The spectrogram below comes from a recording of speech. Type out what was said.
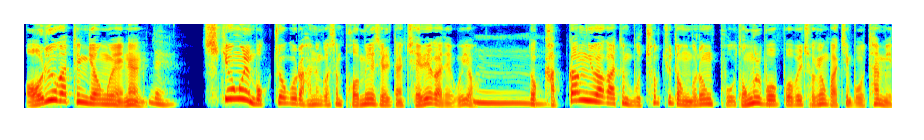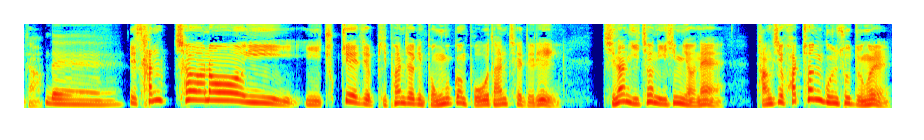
어류 같은 경우에는 네. 식용을 목적으로 하는 것은 범위에서 일단 제외가 되고요. 음. 또 갑각류와 같은 무척주 동물은 보- 동물보호법을 적용받지 못합니다. 네. 이 산천어 이, 이 이제 비판적인 동물권 보호 단체들이 지난 2020년에 당시 화천 군수 등을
